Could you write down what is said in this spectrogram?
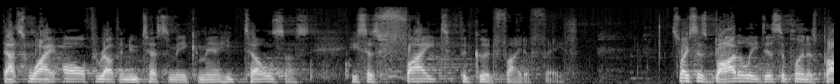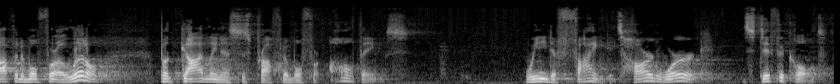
That's why all throughout the New Testament command, he tells us, he says, fight the good fight of faith. That's why he says bodily discipline is profitable for a little, but godliness is profitable for all things. We need to fight. It's hard work, it's difficult,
